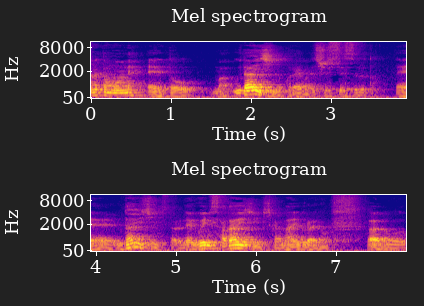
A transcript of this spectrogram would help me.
実朝もね、えっとまあ、右大臣の位まで出世すると、えー、右大臣って言ったらね上に左大臣しかないぐらいのあの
